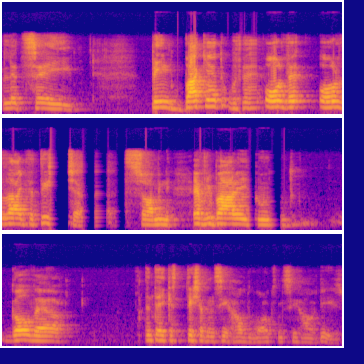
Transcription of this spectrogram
let's say, pink bucket with all the all like the t-shirt. So I mean, everybody could go there and take a t-shirt and see how it works and see how it is.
